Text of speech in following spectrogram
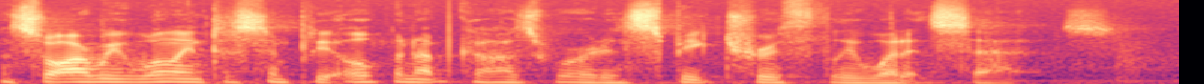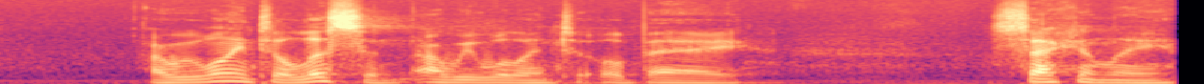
And so, are we willing to simply open up God's word and speak truthfully what it says? Are we willing to listen? Are we willing to obey? Secondly,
